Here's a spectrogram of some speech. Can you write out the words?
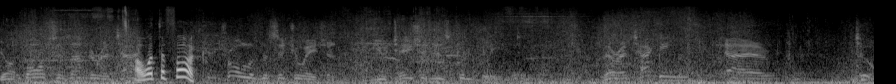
Your force is under attack. Oh, what the fuck? Control of the situation. Mutation is complete. They're attacking, uh, tumor.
